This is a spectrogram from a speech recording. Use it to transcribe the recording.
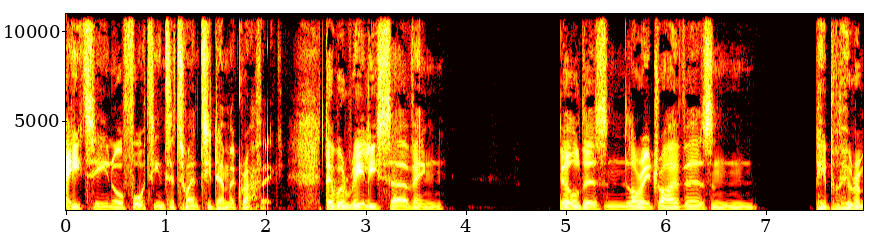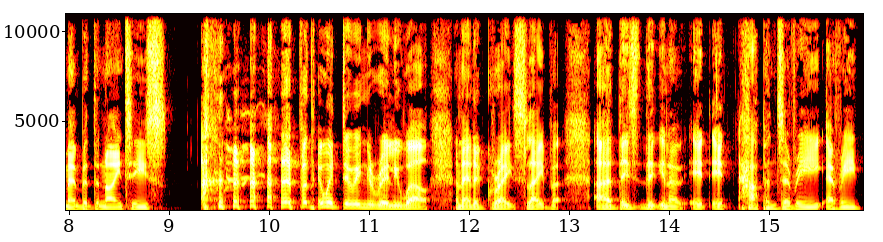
eighteen or fourteen to twenty demographic. They were really serving builders and lorry drivers and people who remembered the 90s. but they were doing it really well and they had a great slate. But uh, the, you know it, it happens every every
